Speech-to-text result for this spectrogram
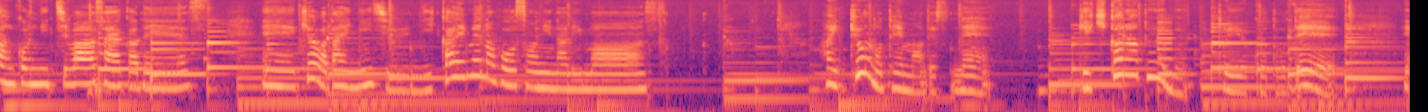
さんこんにちは。さやかです、えー、今日は第22回目の放送になります。はい今日のテーマはですね激辛ブームということで、え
